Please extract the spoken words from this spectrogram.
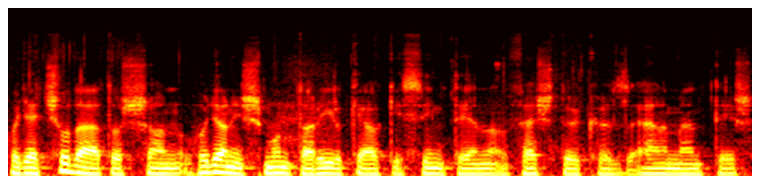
hogy egy csodálatosan, hogyan is mondta Rilke, aki szintén a festőkhöz elment, és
